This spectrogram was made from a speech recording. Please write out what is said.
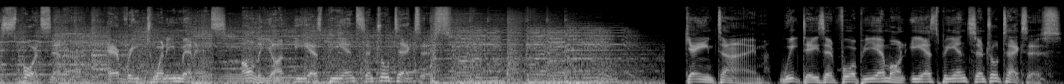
Sports Center every 20 minutes, only on ESPN Central Texas. Game time, weekdays at 4 p.m. on ESPN Central Texas.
